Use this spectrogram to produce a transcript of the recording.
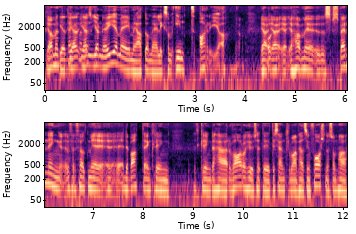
Ja, men Jag, jag, jag, jag nöjer mig med att de är liksom inte arga. Och- jag, jag, har med spänning f- följt med eh, debatten kring, kring det här varuhuset i, till centrum av Helsingfors nu som har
